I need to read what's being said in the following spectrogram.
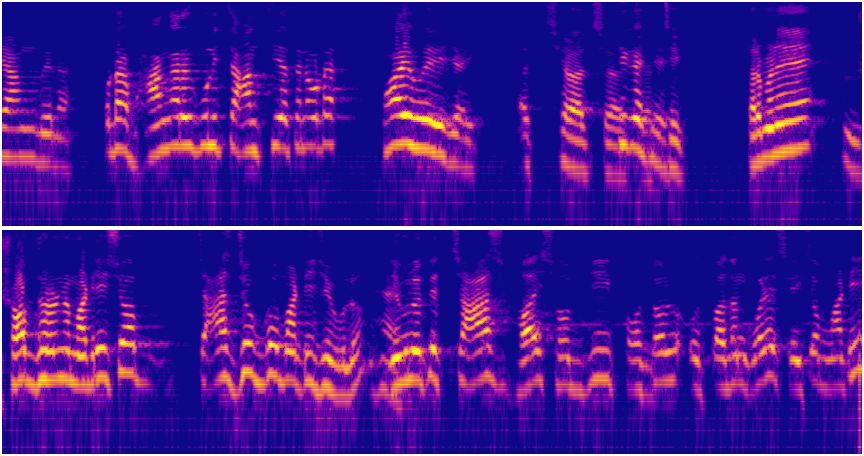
ভাঙবে না। ওটা ভাঙার কোনো চান্সই আছে না ওটা ক্ষয় হয়ে যায়। আচ্ছা আচ্ছা ঠিক আচ্ছা, আছে। ঠিক। তার মানে সব ধরনের মাটি সব চাষযোগ্য মাটি যেগুলো হ্যাঁ। যেগুলোতে চাষ হয় সবজি ফসল উৎপাদন করে সেই সব মাটি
